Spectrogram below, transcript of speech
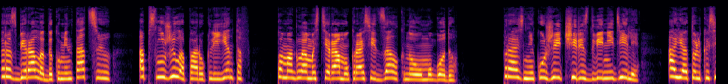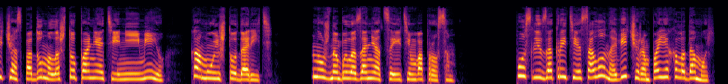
Разбирала документацию, обслужила пару клиентов, помогла мастерам украсить зал к Новому году. Праздник уже через две недели, а я только сейчас подумала, что понятия не имею, кому и что дарить. Нужно было заняться этим вопросом. После закрытия салона вечером поехала домой.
